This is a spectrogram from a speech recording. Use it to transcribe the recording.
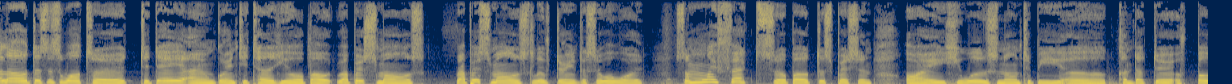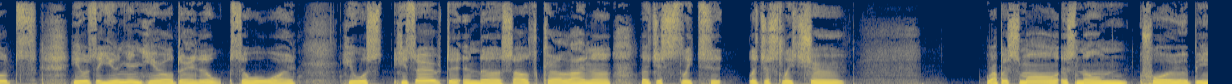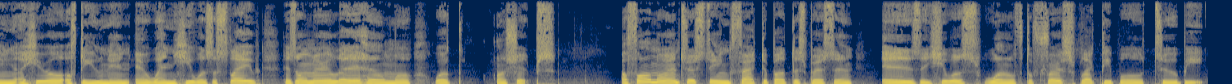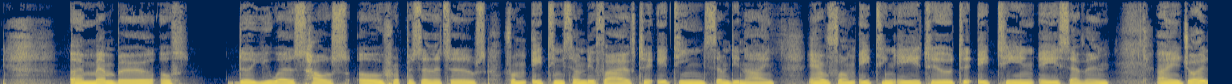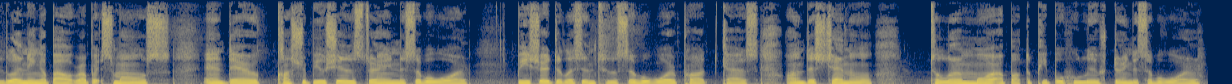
Hello, this is Walter. Today I am going to tell you about Robert Smalls. Robert Smalls lived during the Civil War. Some life facts about this person are he was known to be a conductor of boats. He was a Union hero during the Civil War. He was he served in the South Carolina legislature legislature Robert Smalls is known for being a hero of the Union, and when he was a slave, his owner let him uh, work on ships. A fun or interesting fact about this person is that he was one of the first black people to be a member of the U.S. House of Representatives from 1875 to 1879 and from 1882 to 1887. I enjoyed learning about Robert Smalls and their contributions during the Civil War. Be sure to listen to the Civil War podcast on this channel to learn more about the people who lived during the Civil War.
